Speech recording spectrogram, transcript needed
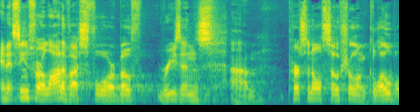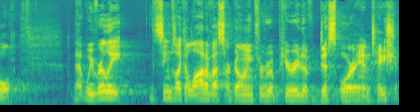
And it seems for a lot of us, for both reasons, um, personal, social, and global, that we really, it seems like a lot of us are going through a period of disorientation.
